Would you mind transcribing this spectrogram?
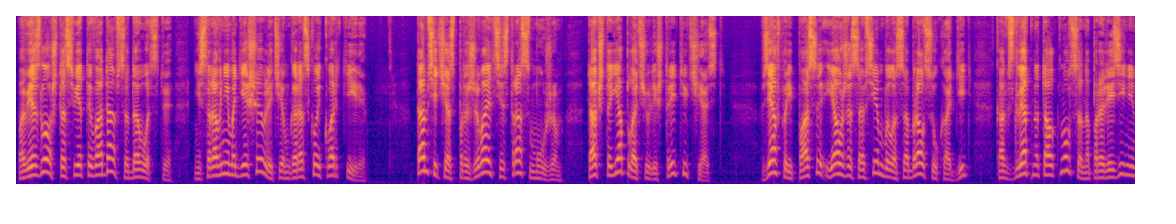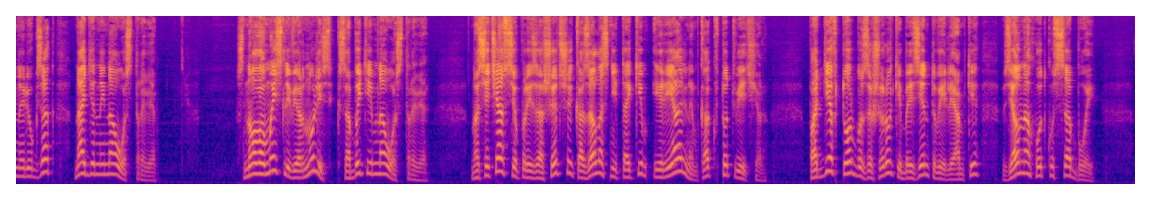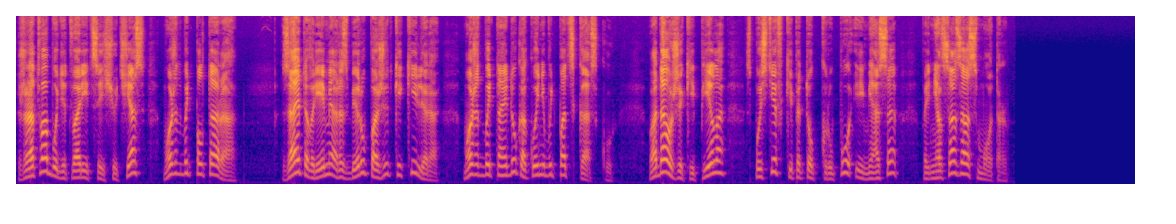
Повезло, что свет и вода в садоводстве несравнимо дешевле, чем в городской квартире. Там сейчас проживает сестра с мужем, так что я плачу лишь третью часть. Взяв припасы, я уже совсем было собрался уходить, как взгляд натолкнулся на прорезиненный рюкзак, найденный на острове. Снова мысли вернулись к событиям на острове. Но сейчас все произошедшее казалось не таким и реальным, как в тот вечер. Поддев торбу за широкие брезентовые лямки, взял находку с собой. Жратва будет вариться еще час, может быть, полтора. За это время разберу пожитки киллера, может быть, найду какую-нибудь подсказку. Вода уже кипела, спустив кипяток крупу и мясо, принялся за осмотр.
